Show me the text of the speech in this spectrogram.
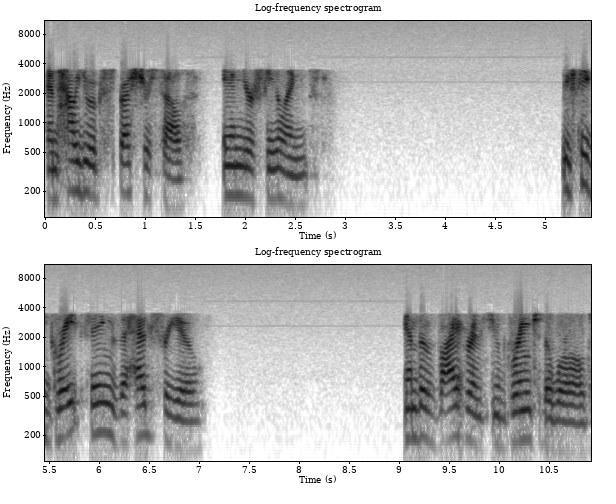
and how you express yourself and your feelings. We see great things ahead for you and the vibrance you bring to the world.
